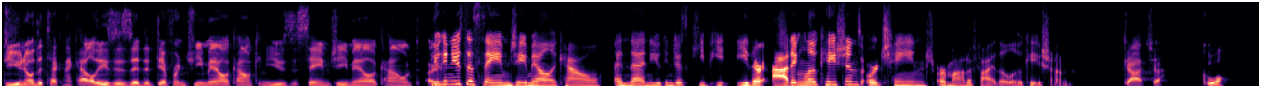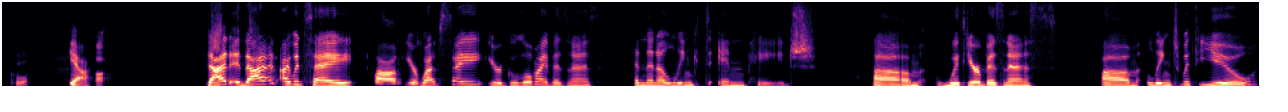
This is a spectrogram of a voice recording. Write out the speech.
Do you know the technicalities? Is it a different Gmail account? Can you use the same Gmail account? Are you can you... use the same Gmail account, and then you can just keep e- either adding locations or change or modify the location. Gotcha. Cool. Cool. Yeah. Uh, that that I would say um, your website, your Google My Business, and then a LinkedIn page um, with your business, um, linked with you,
